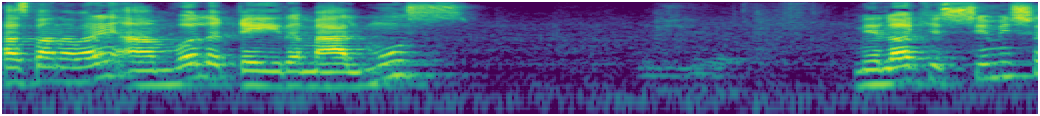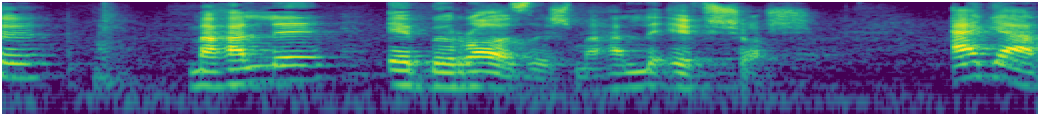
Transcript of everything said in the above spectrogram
پس بنابراین اموال غیر ملموس ملاکش چی میشه؟ محل ابرازش محل افشاش. اگر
